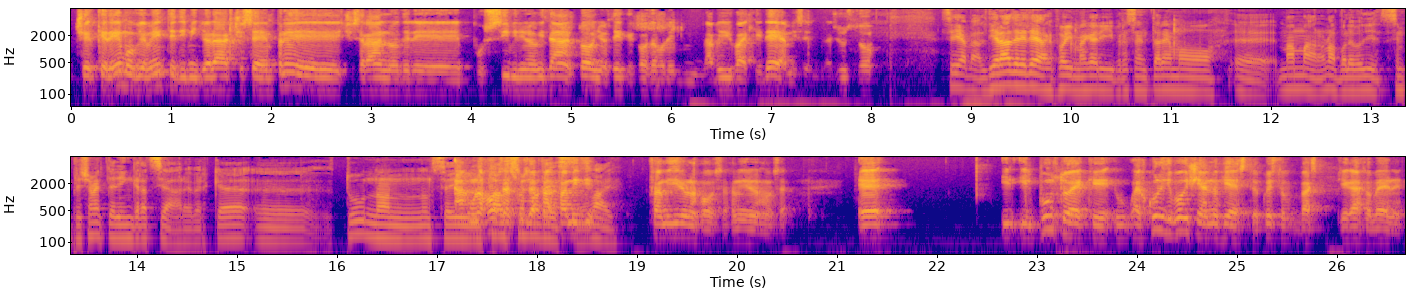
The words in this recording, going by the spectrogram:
Cercheremo ovviamente di migliorarci sempre, ci saranno delle possibili novità. Antonio, te che cosa volevi? Avevi qualche idea, mi sembra, giusto? Sì, vabbè, al di là dell'idea che poi magari presenteremo eh, man mano, no, volevo dire, semplicemente ringraziare perché eh, tu non, non, sei ah, una cosa, scusa, modesto, fammi, fammi, dire una cosa, fammi dire una cosa. Eh, il, il, punto è che alcuni di voi ci hanno chiesto, e questo va spiegato bene,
